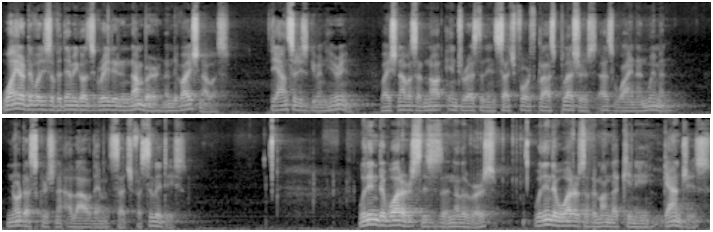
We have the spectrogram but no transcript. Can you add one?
Why are the devotees of the demigods greater in number than the Vaishnavas? The answer is given herein. Vaishnavas are not interested in such fourth class pleasures as wine and women, nor does Krishna allow them such facilities. Within the waters, this is another verse, within the waters of the Mandakini Ganges,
